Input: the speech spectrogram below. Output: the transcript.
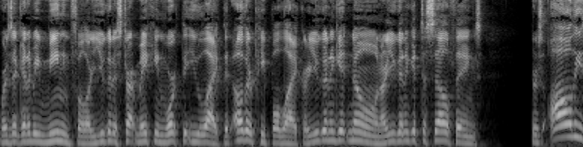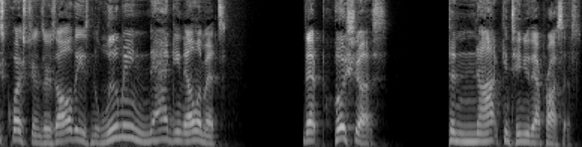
or is it going to be meaningful? Are you going to start making work that you like, that other people like? Are you going to get known? Are you going to get to sell things? There's all these questions, there's all these looming, nagging elements that push us to not continue that process,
